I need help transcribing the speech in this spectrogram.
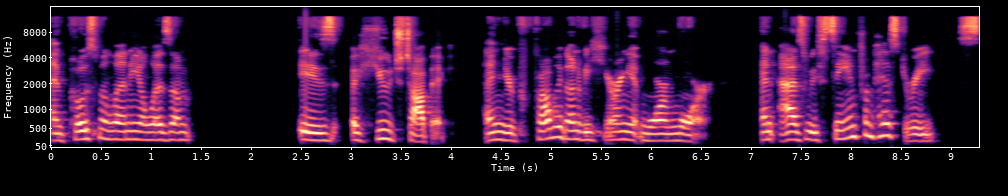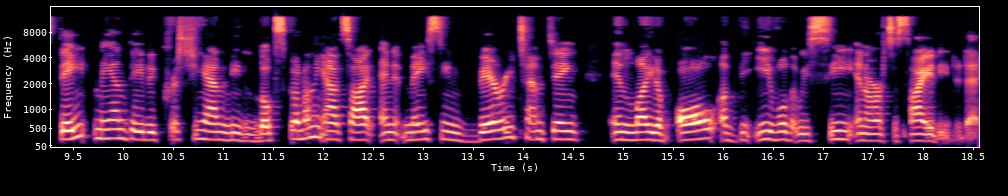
and postmillennialism is a huge topic, and you're probably going to be hearing it more and more. And as we've seen from history, state mandated Christianity looks good on the outside, and it may seem very tempting in light of all of the evil that we see in our society today.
